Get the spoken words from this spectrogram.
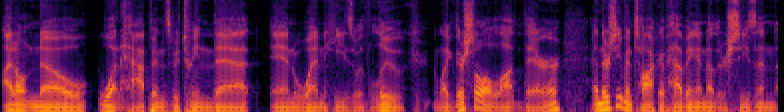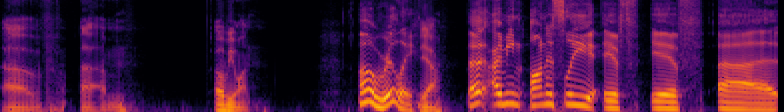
I don't know what happens between that and when he's with Luke. Like there's still a lot there. And there's even talk of having another season of um Obi Wan. oh really Yeah. Uh, I mean, honestly, if if uh,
